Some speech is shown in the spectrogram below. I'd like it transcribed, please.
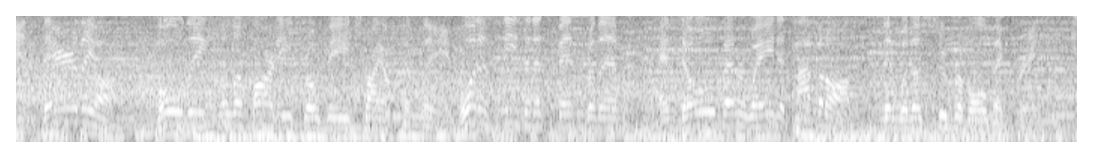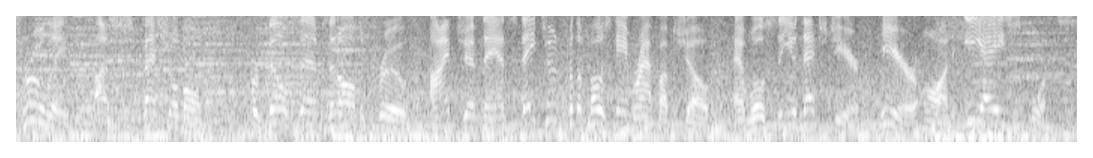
And there holding the Lombardi Trophy triumphantly. What a season it's been for them, and no better way to top it off than with a Super Bowl victory. Truly a special moment. For Phil Simms and all the crew, I'm Jim Nantz. Stay tuned for the post-game wrap-up show, and we'll see you next year here on EA Sports.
